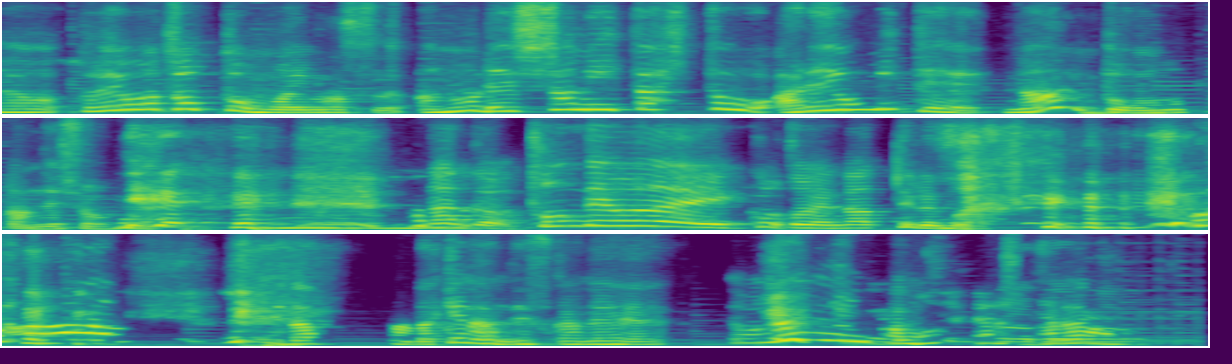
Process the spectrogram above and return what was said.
いや、それはちょっと思います。あの列車にいた人、あれを見て、何と思ったんでしょうね。なんか、とんでもないことになってるぞって。だっただけなんですかね。でも何人かもしかしたら、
